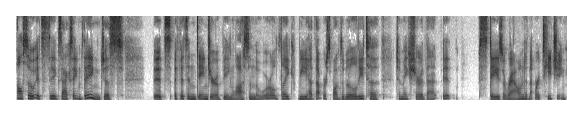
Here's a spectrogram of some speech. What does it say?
also it's the exact same thing. Just it's if it's in danger of being lost in the world like we have that responsibility to to make sure that it stays around and that we're teaching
